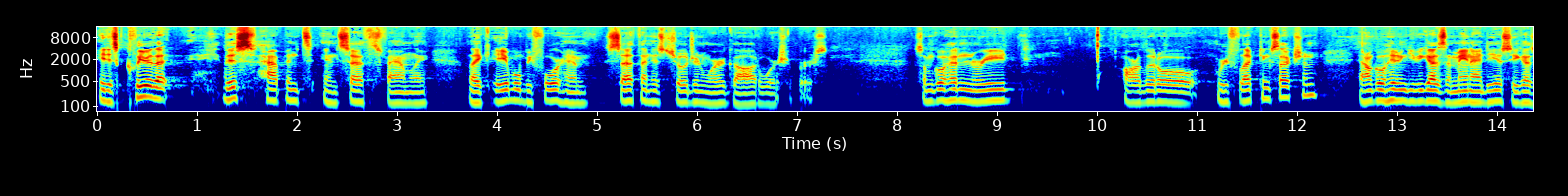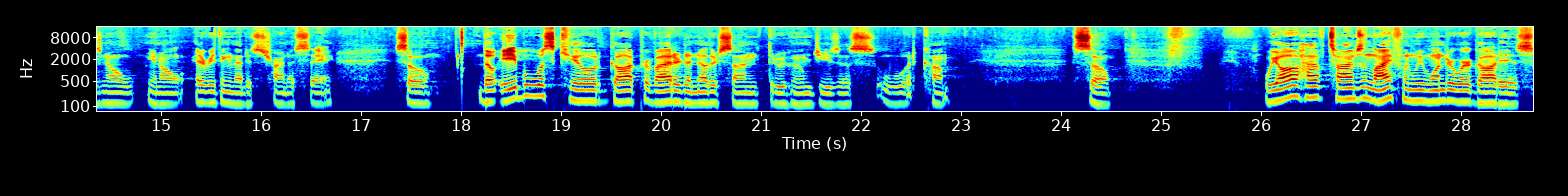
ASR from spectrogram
it is clear that this happened in Seth's family. Like Abel before him, Seth and his children were God worshippers. So I'm going to go ahead and read our little reflecting section. And I'll go ahead and give you guys the main idea so you guys know, you know, everything that it's trying to say. So, though Abel was killed, God provided another son through whom Jesus would come. So, we all have times in life when we wonder where God is.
